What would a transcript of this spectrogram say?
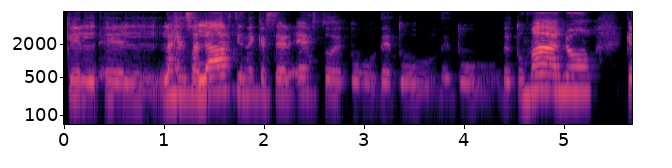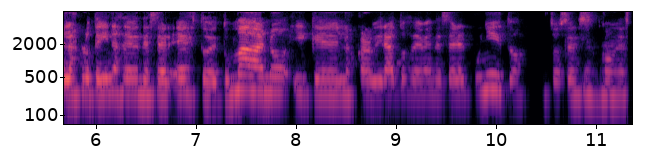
que el, las ensaladas tienen que ser esto de tu, de, tu, de, tu, de tu mano, que las proteínas deben de ser esto de tu mano y que los carbohidratos deben de ser el puñito. Entonces, con eso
